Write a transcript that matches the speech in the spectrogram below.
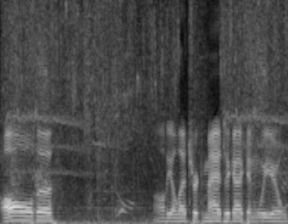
All the, all the electric magic I can wield.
